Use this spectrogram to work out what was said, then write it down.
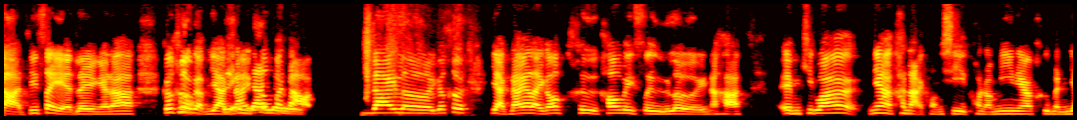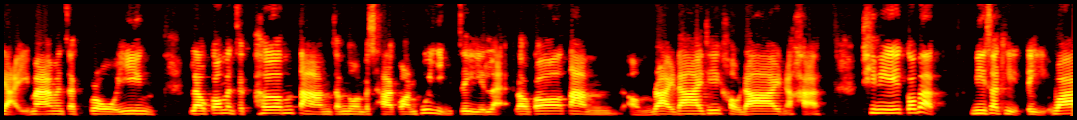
กาสพิเศษอะไรอย่างเงี้ยนะคะก็คือแบบอยากได้เครื่องประดับ ได้เลยก็คืออยากได้อะไรก็คือเข้าไปซื้อเลยนะคะ เอ็มคิดว่าเนี่ยขนาดของชีคอนมีเนี่ยคือมันใหญ่มากมันจะ growing แล้วก็มันจะเพิ่มตามจำนวนประชากรผู้หญิงจีนแหละ แล้วก็ตามรายได้ที่เขาได้นะคะ ทีนี้ก็แบบมีสถิติว่า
